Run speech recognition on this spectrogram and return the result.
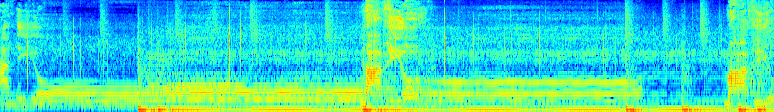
Mario. Mario. Mario.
